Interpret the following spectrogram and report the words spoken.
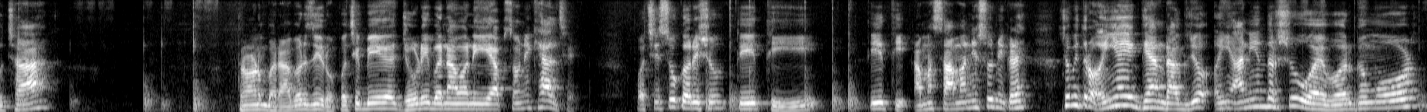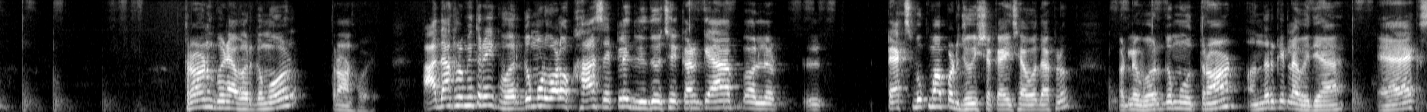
ઓછા ત્રણ બરાબર ઝીરો. પછી બે જોડી બનાવવાની એ આપશોને ખ્યાલ છે. પછી શું કરીશું? તેથી તેથી. આમાં સામાન્ય શું નીકળે? જો મિત્રો, અહીંયા એક ધ્યાન રાખજો. અહીંયા આની અંદર શું હોય? વર્ગમૂળ ત્રણ ગુણ્યા વર્ગમૂળ ત્રણ હોય. આ દાખલો મિત્રો એક વર્ગમૂળ વાળો ખાસ એટલે જ લીધો છે, કારણ કે આ ટેક્સ્ટ બુકમાં પણ જોઈ શકાય છે આવો દાખલો. એટલે વર્ગમૂળ ત્રણ, અંદર કેટલા વધ્યા? એક્સ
